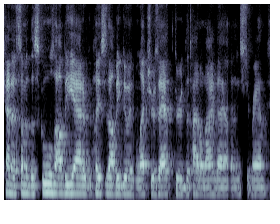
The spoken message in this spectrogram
kind of some of the schools I'll be at or the places I'll be doing lectures at through the Title IX guy on Instagram.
